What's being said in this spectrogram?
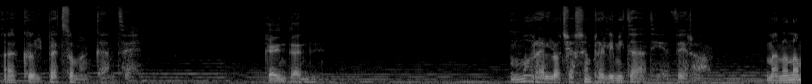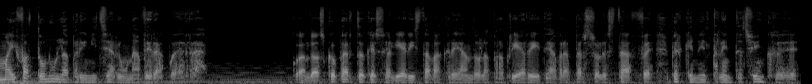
Ecco il pezzo mancante. Che intendi? Morello ci ha sempre limitati, è vero ma non ho mai fatto nulla per iniziare una vera guerra. Quando ho scoperto che Salieri stava creando la propria rete avrà perso le staffe, perché nel 35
